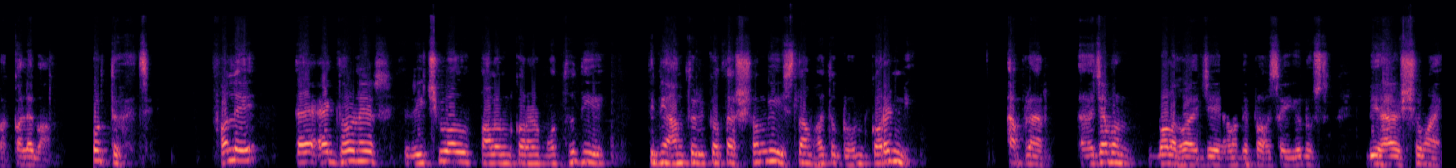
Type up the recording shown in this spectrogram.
বা কলেমা করতে হয়েছে। ফলে এক ধরনের রিচুয়াল পালন করার মধ্য দিয়ে তিনি আন্তরিকতার সঙ্গে ইসলাম হয়তো গ্রহণ করেননি। আপনার যেমন বলা হয় যে আমাদের প্রফেসর ইউনুস বিবাহের সময়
